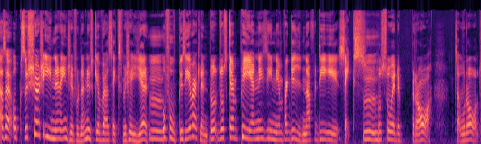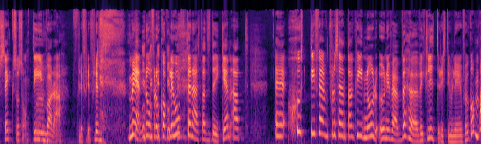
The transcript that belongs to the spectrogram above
Alltså också körs in i den här inkörsporten, nu ska jag börja ha sex med tjejer Mm. och fokus är verkligen, då, då ska en penis in i en vagina för det är sex Mm. och så är det bra. Så oralsex och sånt, det är Mm. bara fluff, fluff, fluff. Men då för att koppla ihop den här statistiken att eh, 75% av kvinnor ungefär behöver klitorisstimulering för att komma.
